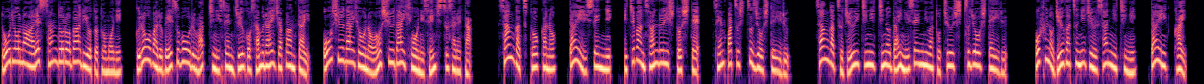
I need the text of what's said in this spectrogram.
同僚のアレッサンドロ・バーリオと共にグローバルベースボールマッチ2015侍ジャパン対欧州代表の欧州代表に選出された。3月10日の第1戦に1番三塁手として先発出場している。3月11日の第2戦には途中出場している。オフの10月23日に第1回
